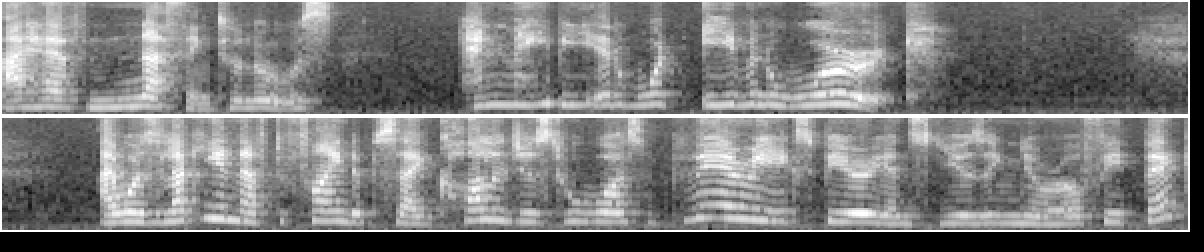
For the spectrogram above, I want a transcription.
I have nothing to lose, and maybe it would even work. I was lucky enough to find a psychologist who was very experienced using neurofeedback,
